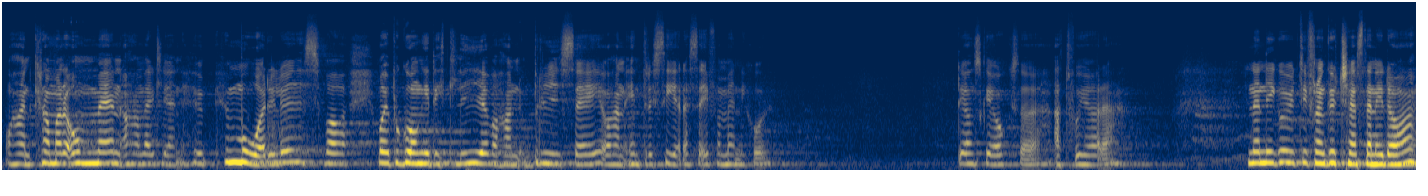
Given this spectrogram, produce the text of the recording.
Och han kramar om en och han verkligen, hur, hur mår du Louise? Vad, vad är på gång i ditt liv? Och han bryr sig och han intresserar sig för människor. Det önskar jag också att få göra. När ni går ut ifrån gudstjänsten idag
